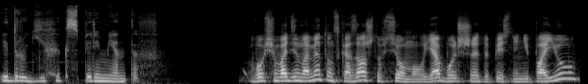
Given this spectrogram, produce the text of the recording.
и других экспериментов. В общем, в один момент он сказал, что все, мол, я больше эту песню не пою,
